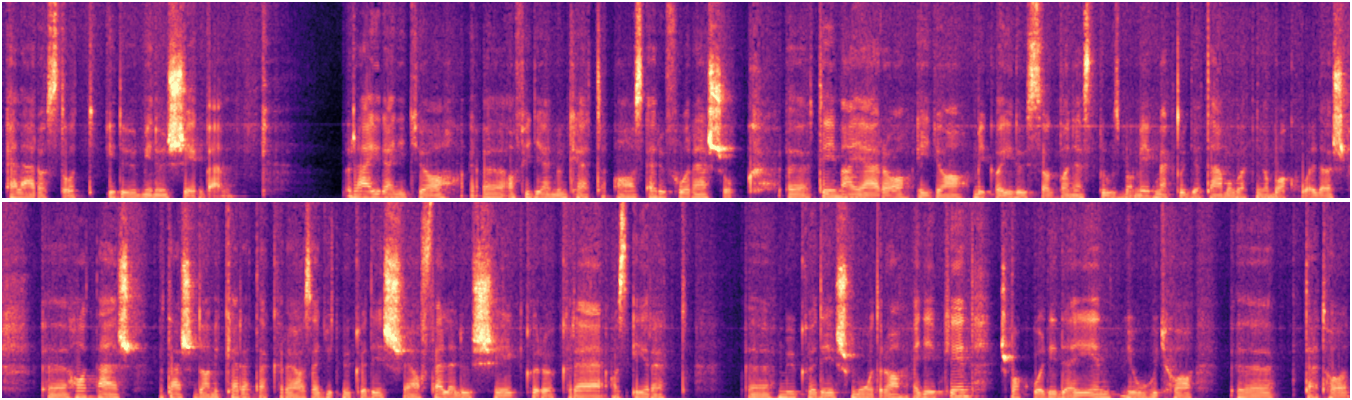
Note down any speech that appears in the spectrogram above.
elárasztott időminőségben ráirányítja a figyelmünket az erőforrások témájára, így a bika időszakban ezt pluszban még meg tudja támogatni a bakholdas hatás, a társadalmi keretekre, az együttműködésre, a felelősségkörökre, az érett működésmódra egyébként, és bakhold idején jó, hogyha tehát ha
